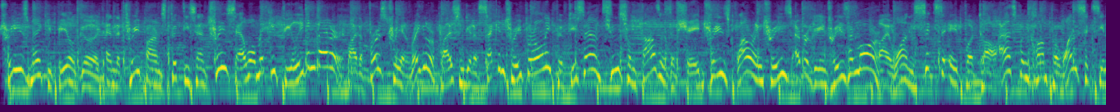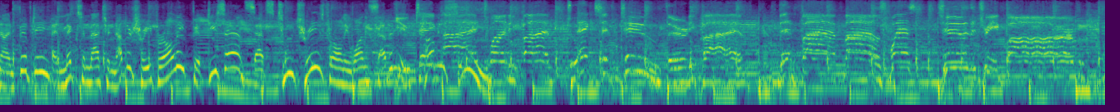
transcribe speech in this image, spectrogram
Trees make you feel good, and the Tree Farm's 50 cent tree sale will make you feel even better. Buy the first tree at regular price and get a second tree for only 50 cents. Choose from thousands of shade trees, flowering trees, evergreen trees, and more. Buy one 6 to 8 foot tall aspen clump for $169.50 and mix and match another tree for only 50 cents. That's two trees for only 170 You take I-25 to exit 235, then five miles west to the tree farm.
